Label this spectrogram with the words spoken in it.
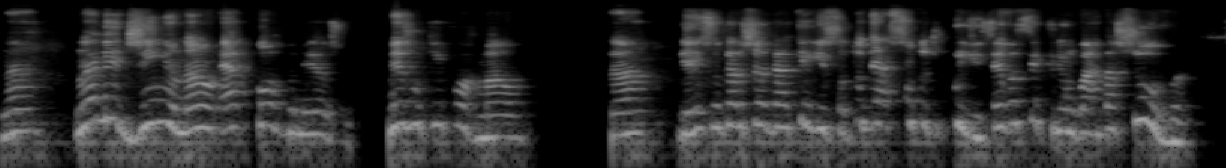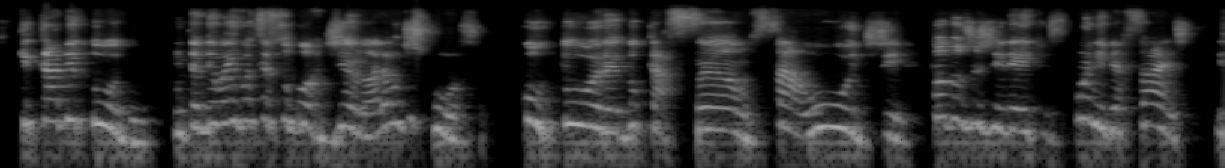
Né? Não é medinho, não, é acordo mesmo, mesmo que informal. Tá? E é isso que eu quero chegar aqui, é isso, tudo é assunto de polícia. Aí você cria um guarda-chuva que cabe tudo, entendeu? Aí você subordina, olha o discurso cultura, educação, saúde, todos os direitos universais e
